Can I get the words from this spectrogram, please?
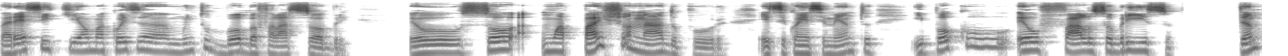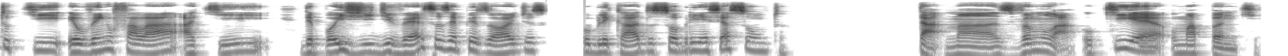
parece que é uma coisa muito boba falar sobre. Eu sou um apaixonado por esse conhecimento e pouco eu falo sobre isso. Tanto que eu venho falar aqui depois de diversos episódios publicados sobre esse assunto. Tá, mas vamos lá. O que é uma punk?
